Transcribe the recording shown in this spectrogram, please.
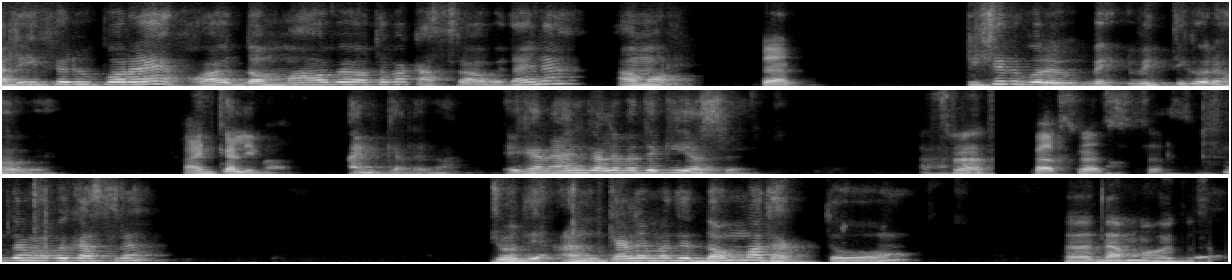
আলিফের উপরে হয় দম্মা হবে অথবা কাসরা হবে তাই না আমর? স্যার। কিসের উপরে ভিত্তি করে হবে? আইন কালিমা। আইন কালেমা। এখানে আইন কালেমাতে কি আছে? সুতরাং হবে কাসরা। যদি আইন কালেমাতে দম্মা থাকতো তাহলে দাম্মা হইতো স্যার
